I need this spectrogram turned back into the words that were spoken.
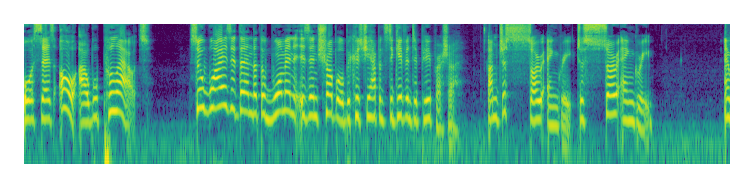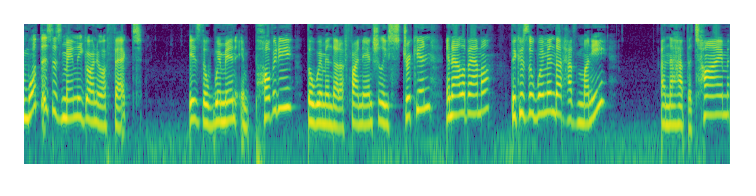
or says, "Oh, I will pull out." So why is it then that the woman is in trouble because she happens to give in to peer pressure? I'm just so angry, just so angry. And what this is mainly going to affect is the women in poverty, the women that are financially stricken in Alabama, Because the women that have money and they have the time,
